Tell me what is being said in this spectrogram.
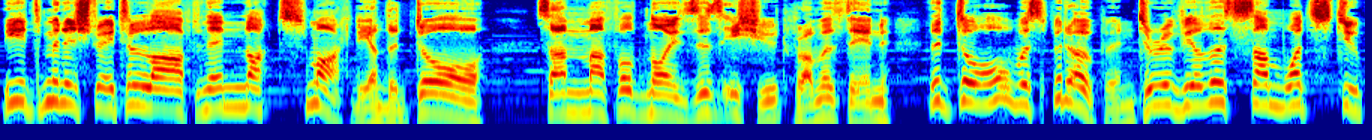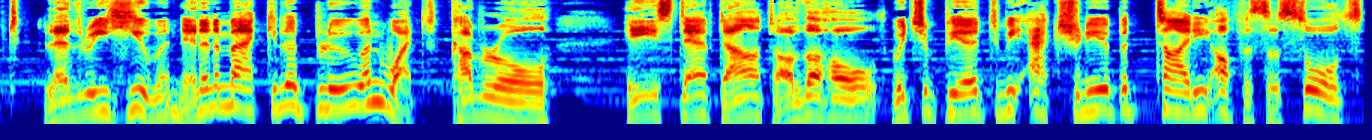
The administrator laughed and then knocked smartly on the door. Some muffled noises issued from within. The door whispered open to reveal a somewhat stooped, leathery human in an immaculate blue and white coverall. He stepped out of the hold, which appeared to be actually a but tidy office of sorts,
